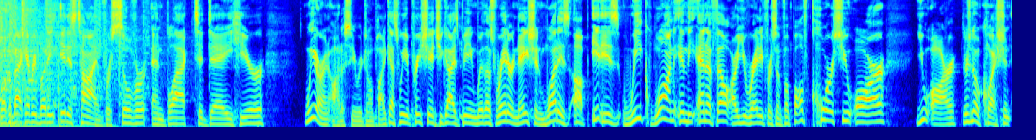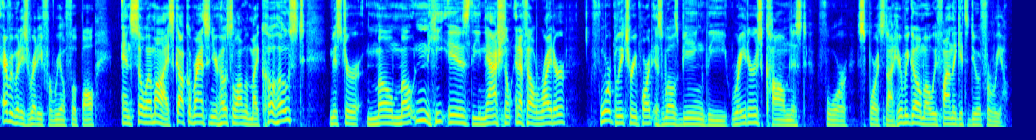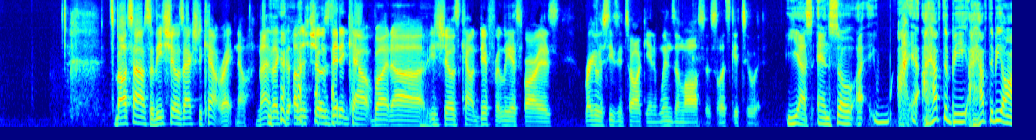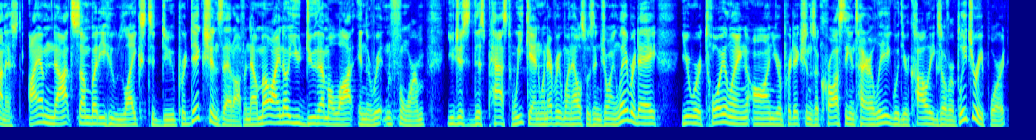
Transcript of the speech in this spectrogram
Welcome back, everybody. It is time for Silver and Black today here. We are an Audacy original podcast. We appreciate you guys being with us. Raider Nation, what is up? It is week one in the NFL. Are you ready for some football? Of course you are. You are. There's no question. Everybody's ready for real football. And so am I. Scott Gulbranson, your host, along with my co host, Mr. Mo Moton. He is the national NFL writer for Bleacher Report, as well as being the Raiders columnist for Sportsnaut. Here we go, Mo. We finally get to do it for real. It's about time. So these shows actually count right now. Not like the other shows didn't count, but uh, these shows count differently as far as regular season talking and wins and losses. So let's get to it. Yes, and so I, I, I have to be I have to be honest. I am not somebody who likes to do predictions that often. Now, Mo, I know you do them a lot in the written form. You just this past weekend, when everyone else was enjoying Labor Day, you were toiling on your predictions across the entire league with your colleagues over Bleacher Report.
